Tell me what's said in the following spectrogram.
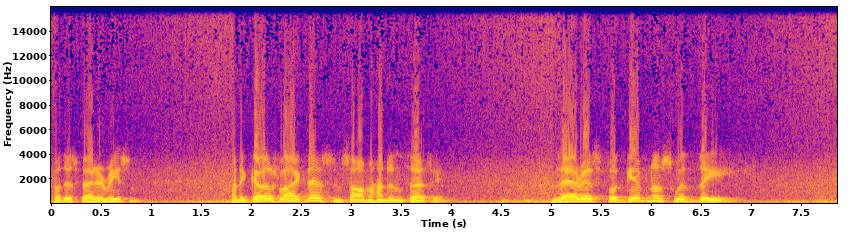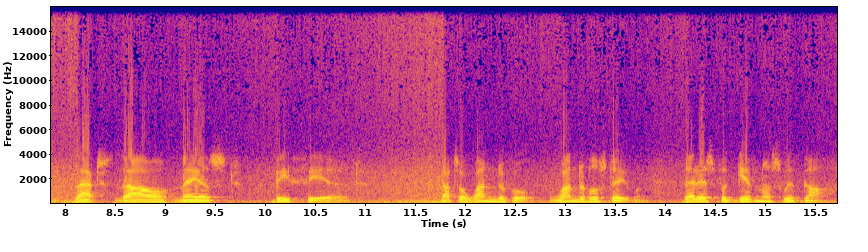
for this very reason. And it goes like this in Psalm 130. There is forgiveness with thee, that thou mayest be feared. That's a wonderful, wonderful statement. There is forgiveness with God.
